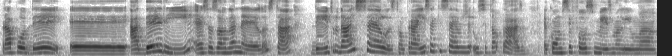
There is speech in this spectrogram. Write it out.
para poder é, aderir essas organelas, tá? Dentro das células. Então, para isso é que serve o citoplasma. É como se fosse mesmo ali uma,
